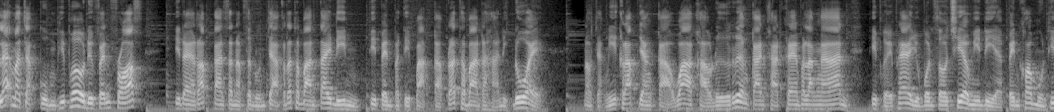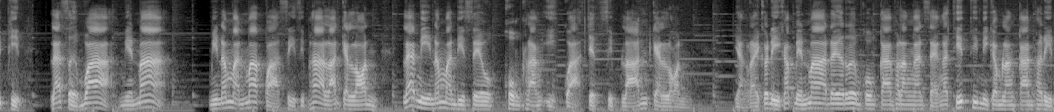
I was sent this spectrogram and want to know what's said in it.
และมาจากกลุ่ม People Defense Force ที่ได้รับการสนับสนุนจากรัฐบาลใต้ดิน ที่เป็นปฏิปักษ์กับรัฐบาลทหารอีกด้วย นอกจากนี้ครับยังกล่าวว่าข่าวลือเรื่องการขาดแคลนพลังงาน ที่เผยแพร่อยู่บนโซเชียลมีเดียเป็นข้อมูลที่ผิด และเสริมว่าเมียนมามีน้ำมันมากกว่า 45 ล้านแกลลอน และมีน้ำมันดีเซลคงคลังอีกกว่า 70 ล้านแกลลอน อย่างไรก็ดีครับเมียนมาได้เริ่มโครงการพลังงานแสงอาทิตย์ที่มีกำลังการผลิต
